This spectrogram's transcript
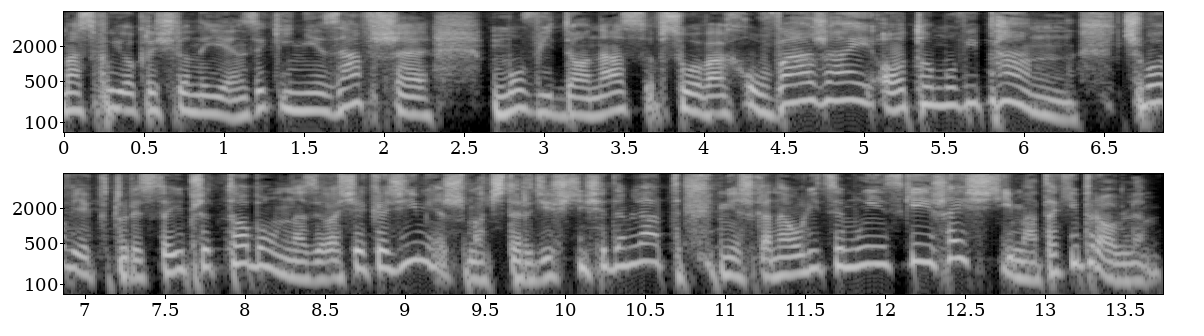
ma swój określony język i nie zawsze mówi do nas w słowach uważaj, oto mówi Pan. Człowiek, który stoi przed tobą, nazywa się Kazimierz, ma 47 lat, mieszka na ulicy Młyńskiej 6 i ma taki problem.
